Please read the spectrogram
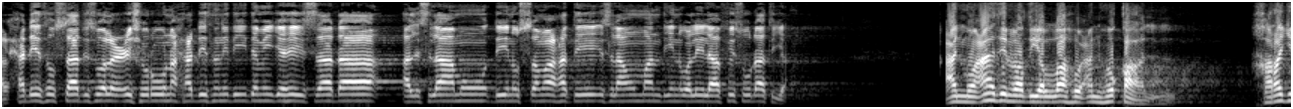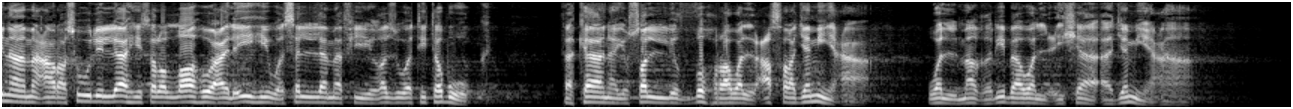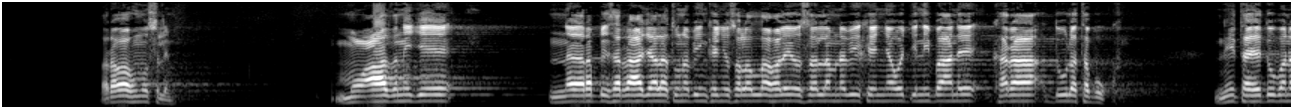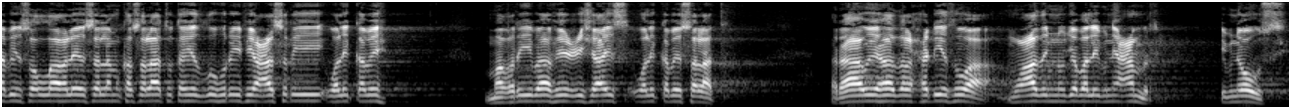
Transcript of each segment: الحديث السادس والعشرون حديث نديدمي جهي السادة الإسلام دين السماحة إسلام من دين وليلا في سوراتيا عن معاذ رضي الله عنه قال خرجنا مع رسول الله صلى الله عليه وسلم في غزوة تبوك فكان يصلي الظهر والعصر جميعا والمغرب والعشاء جميعا. رواه مسلم. معاذ نجي. ربي سرها جالة نبي كenya صلى الله عليه وسلم. نبي كenya وجني باني كرا دولة تبوك. ني تهدوب نبي صلى الله عليه وسلم كصلاة تهي الظهر في عصري ولكبه مغربا في عشاء ولكبه صلاة. راوي هذا الحديث هو معاذ بن جبل بن عمرو بن أوس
